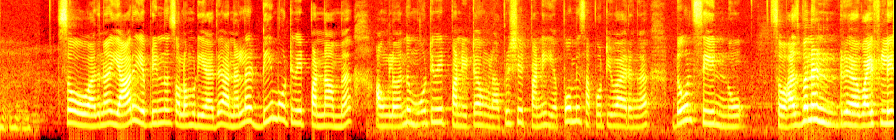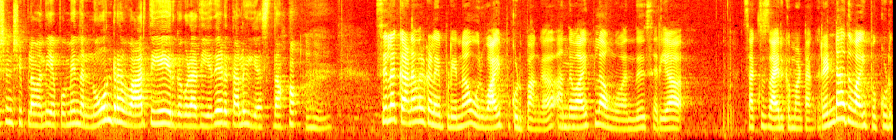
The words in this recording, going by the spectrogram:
ம் ம். ஸோ அதனால் யாரும் எப்படின்னு சொல்ல முடியாது. அதனால் டீமோட்டிவேட் பண்ணாமல் அவங்கள வந்து மோட்டிவேட் பண்ணிவிட்டு அவங்கள அப்ரிஷியேட் பண்ணி எப்போவுமே சப்போர்ட்டிவாக இருங்க. Don't say no so husband and wife ரிலேஷன்ஷிப்பில் வந்து எப்போவுமே இந்த நோன்ற வார்த்தையே இருக்கக்கூடாது. எது எடுத்தாலும் எஸ் தான். சில கணவர்கள் எப்படின்னா ஒரு வாய்ப்பு கொடுப்பாங்க. அந்த வாய்ப்புல அவங்க வந்து சரியா சக்ஸஸ் ஆயிருக்க மாட்டாங்க. ரெண்டாவது வாய்ப்பு கொடு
